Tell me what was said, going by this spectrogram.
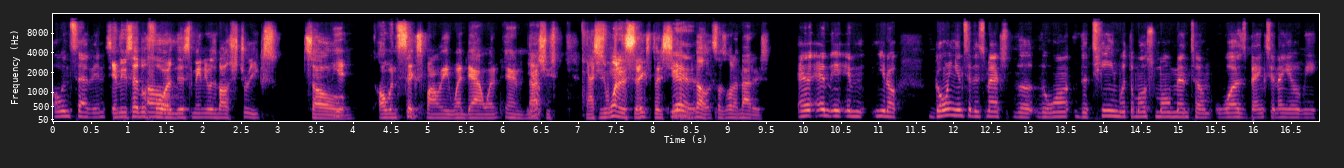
0 7. Same thing you said before, Um, this mania was about streaks. So Yeah. 0 and 6 finally went down went and now Yep. she's now she's one and six, but she had the belt, so it's what matters. and and and you know going into this match the the one the team with the most momentum was banks and naomi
